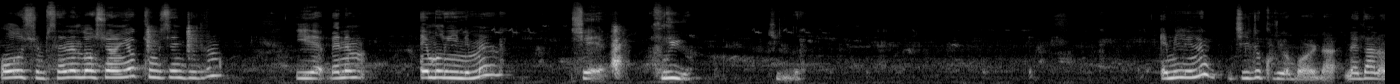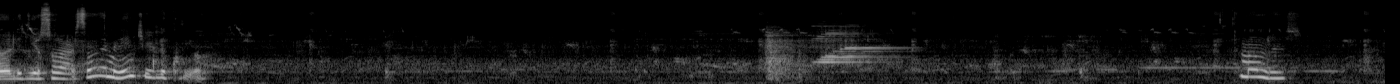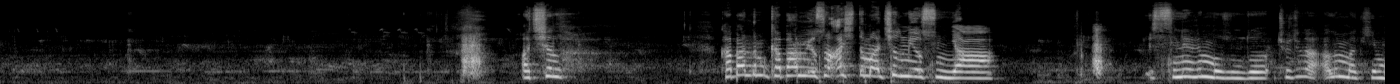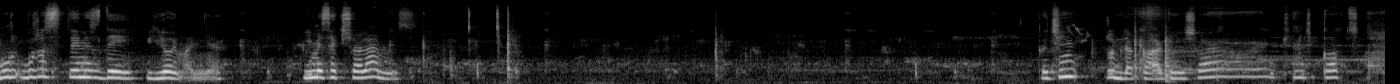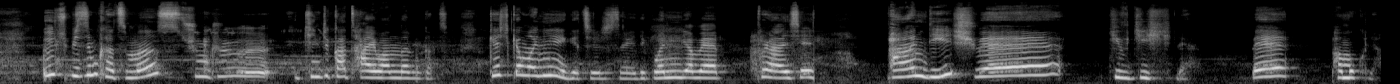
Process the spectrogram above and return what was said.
Oğluşum senin losyonun yok çünkü senin cildin iyi. Benim Emily'nimi şey kuruyor cildi. Emily'nin cildi kuruyor bu arada. Neden öyle diye sorarsanız Emily'nin cildi kuruyor. Açıl. Kapandı mı kapanmıyorsun, açtı mı açılmıyorsun ya. Sinirim bozuldu. Çocuklar alın bakayım. Bur- burası deniz değil. Biliyorum anne. Bilmesek söyler miyiz? Kaçıncı? Dur bir dakika arkadaşlar. İkinci kat. Üç bizim katımız. Çünkü ikinci kat hayvanların katı. Keşke vanilya getirseydik. Vanilya ve prenses. Pandiş ve civcişle. Ve pamukla.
